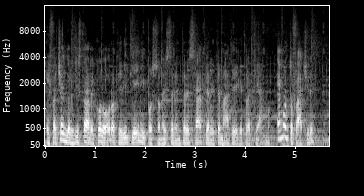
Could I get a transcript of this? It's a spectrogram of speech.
e facendo registrare coloro che ritieni possono essere interessati alle tematiche che trattiamo. È molto facile.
